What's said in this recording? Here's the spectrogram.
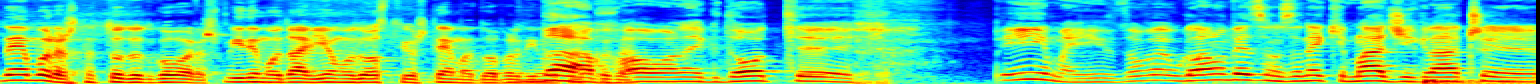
ne moraš na to da odgovaraš. Idemo dalje, imamo dosta još tema dobro da imamo. Da, tako da. Pa anegdote, Ima i uglavnom vezano za neke mlađe igrače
